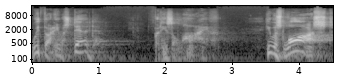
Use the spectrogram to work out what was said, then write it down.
we thought he was dead, but he's alive. He was lost,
